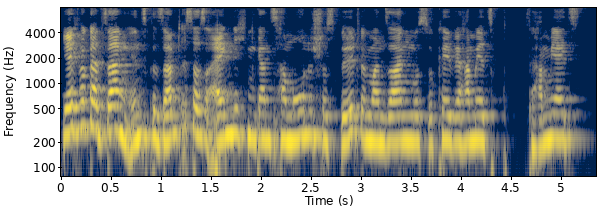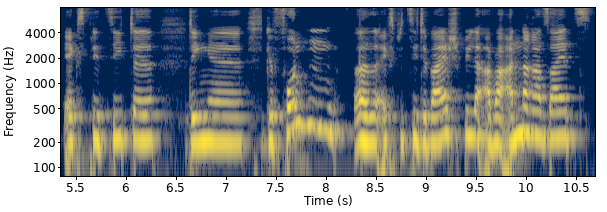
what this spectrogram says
Ja, ich wollte gerade sagen, insgesamt ist das eigentlich ein ganz harmonisches Bild, wenn man sagen muss, okay, wir haben jetzt wir haben ja jetzt explizite Dinge gefunden, also explizite Beispiele, aber andererseits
